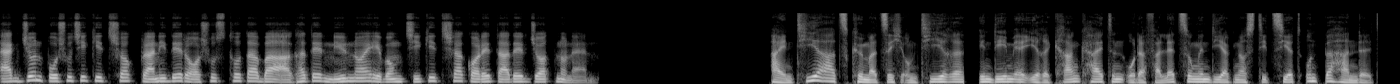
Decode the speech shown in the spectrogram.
একজন পশুচিকিৎসক প্রাণীদের অসুস্থতা বা আঘাতের নির্ণয় এবং চিকিৎসা করে তাদের যত্ন নেন Ein Tierarzt kümmert sich um Tiere, indem er ihre Krankheiten oder Verletzungen diagnostiziert und behandelt.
